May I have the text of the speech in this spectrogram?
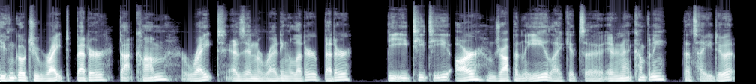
You can go to writebettr.com, write as in writing a letter, better, B E T T R. I'm dropping the E like it's an internet company. That's how you do it.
